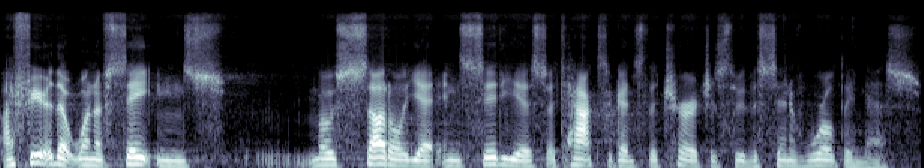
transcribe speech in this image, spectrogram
I fear that one of Satan's most subtle yet insidious attacks against the church is through the sin of worldliness.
